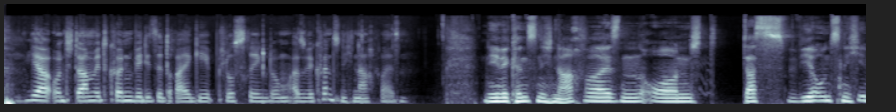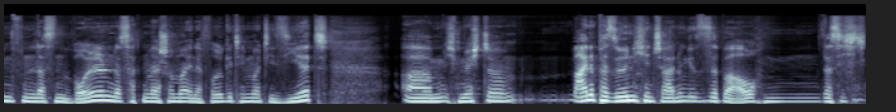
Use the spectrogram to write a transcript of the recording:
ja, und damit können wir diese 3G-Plus-Regelung, also wir können es nicht nachweisen. Nee, wir können es nicht nachweisen und dass wir uns nicht impfen lassen wollen, das hatten wir schon mal in der Folge thematisiert. Ähm, ich möchte, meine persönliche Entscheidung ist es aber auch, dass ich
